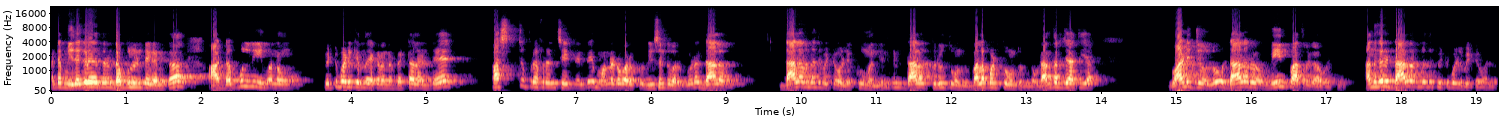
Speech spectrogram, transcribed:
అంటే మీ దగ్గర ఏదైనా డబ్బులు ఉంటే కనుక ఆ డబ్బుల్ని మనం పెట్టుబడి కింద ఎక్కడైనా పెట్టాలంటే ఫస్ట్ ప్రిఫరెన్స్ ఏంటంటే మొన్నటి వరకు రీసెంట్ వరకు కూడా డాలర్. డాలర్ మీద పెట్టేవాళ్ళు ఎక్కువ మంది. ఎందుకంటే డాలర్ పెరుగుతూ ఉంది బలపడుతూ ఉంటుంది కాబట్టి. అంతర్జాతీయ వాణిజ్యంలో డాలర్ మెయిన్ పాత్ర కాబట్టి. అందుకని డాలర్ మీద పెట్టుబడులు పెట్టేవాళ్ళు.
